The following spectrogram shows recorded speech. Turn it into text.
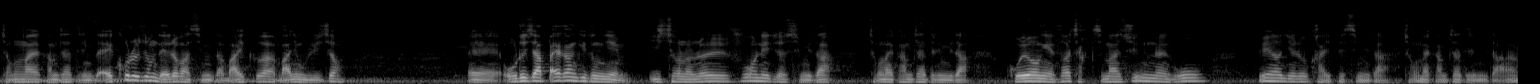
정말 감사드립니다. 에코를 좀 내려봤습니다. 마이크가 많이 울리죠? 예, 오르자 빨간 기둥님 2,000원을 후원해 주셨습니다. 정말 감사드립니다. 고영에서 작지만 수익 내고 회원으로 가입했습니다. 정말 감사드립니다.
